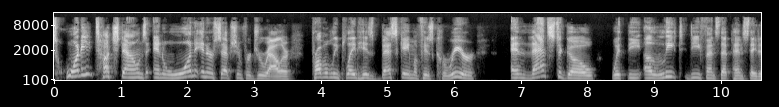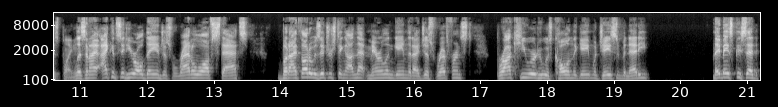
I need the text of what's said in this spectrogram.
20 touchdowns and one interception for Drew Allar. Probably played his best game of his career. And that's to go with the elite defense that Penn State is playing. Listen, I, I could sit here all day and just rattle off stats but I thought it was interesting on that Maryland game that I just referenced. Brock Huard, who was calling the game with Jason Benetti, they basically said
